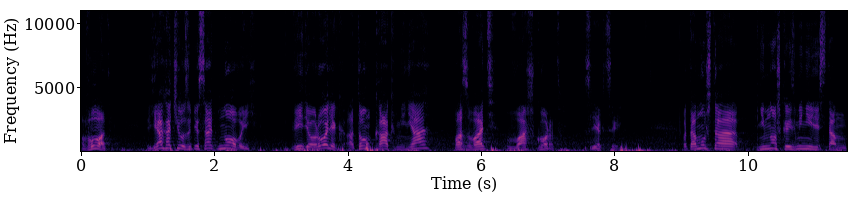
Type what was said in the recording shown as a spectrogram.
Вот, я хочу записать новый видеоролик о том, как меня позвать в ваш город с лекцией. Потому что немножко изменились там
